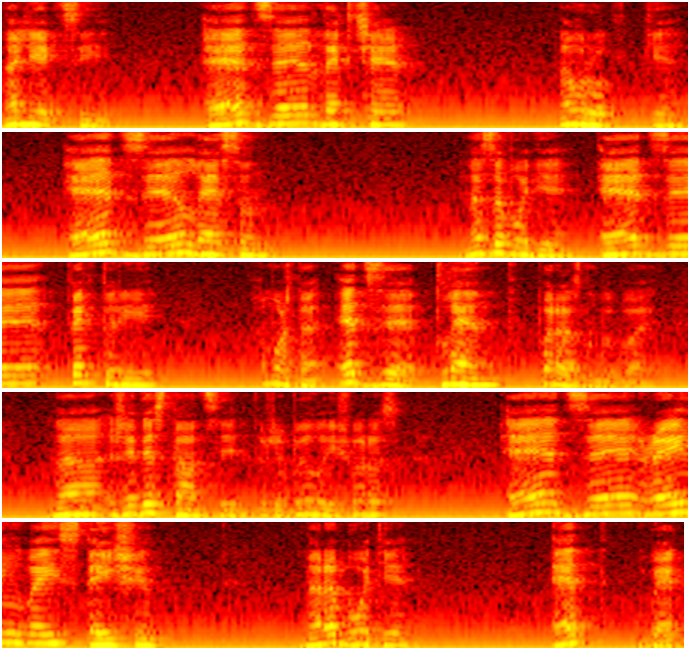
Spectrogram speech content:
На лекции. At the lecture. На уроке. At the lesson на заводе, at the factory, а можно at the plant, по-разному бывает. На ЖД-станции, это уже было еще раз, at the railway station, на работе, at work,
